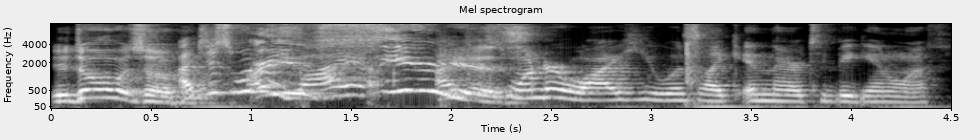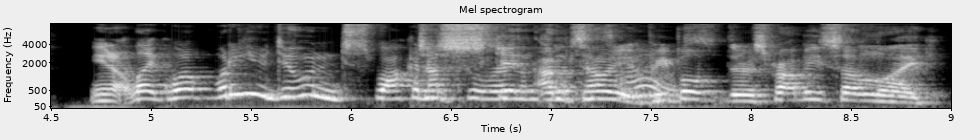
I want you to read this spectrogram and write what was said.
Your door was open. I just wonder Are you why. serious? I just wonder why he was like in there to begin with. You know, like what? What are you doing? Just walking Just up to a skip, I'm telling you, house? people. There's probably some like,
